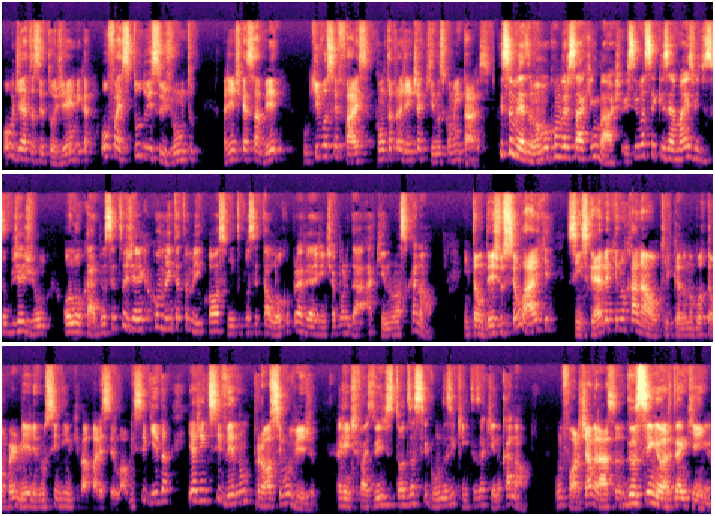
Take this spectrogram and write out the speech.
ou dieta cetogênica, ou faz tudo isso junto? A gente quer saber o que você faz? Conta pra gente aqui nos comentários. Isso mesmo, vamos conversar aqui embaixo. E se você quiser mais vídeos sobre jejum ou low carb ou cetogênica, comenta também qual assunto você tá louco para ver a gente abordar aqui no nosso canal. Então deixa o seu like, se inscreve aqui no canal clicando no botão vermelho e no sininho que vai aparecer logo em seguida e a gente se vê num próximo vídeo. A gente faz vídeos todas as segundas e quintas aqui no canal. Um forte abraço do Senhor Tanquinho.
